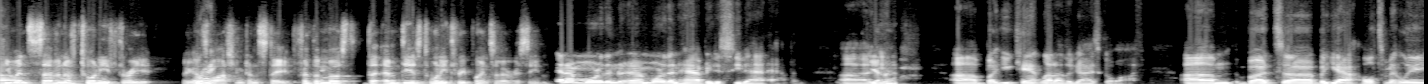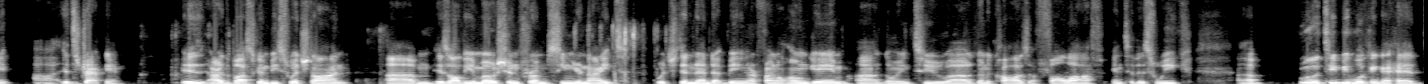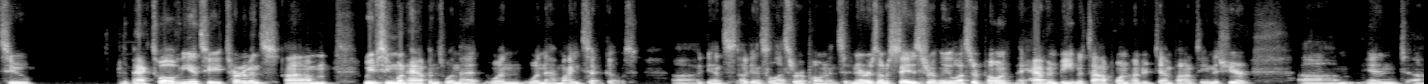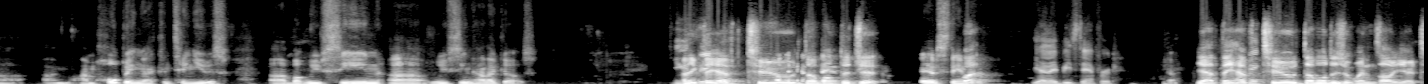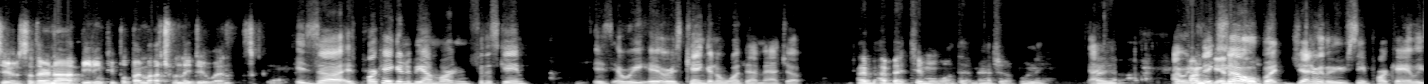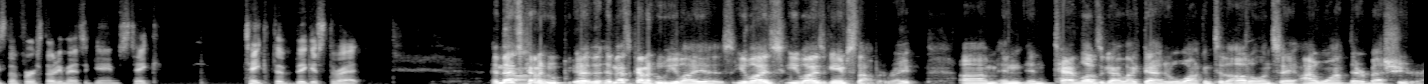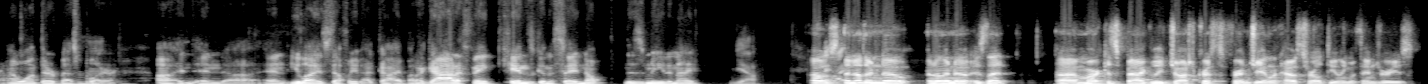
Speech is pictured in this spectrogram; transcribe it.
He Um, went seven of 23 against Right. Washington State for the most, the emptiest 23 points I've ever seen. and I'm more than I'm more than happy to see that happen. Uh, Yeah. you know, uh, but you can't let other guys go off. Um, but uh, but yeah, ultimately, uh, it's a trap game. Is are the Buffs going to be switched on? Um, is all the emotion from senior night, which didn't end up being our final home game, uh, going to uh, going to cause a fall off into this week? Uh, will the team be looking ahead to the Pac-12 and the NCAA tournaments? Um, we've seen what happens when that when when that mindset goes uh, against against lesser opponents. And Arizona State is certainly a lesser opponent. They haven't beaten a top 110 pound team this year, um, and uh, I'm I'm hoping that continues. Uh, but we've seen uh, we've seen how that goes. You I think they have two they have double digit. They have Stanford. What? Yeah, they beat Stanford. Yeah, yeah, they have two double-digit wins all year too, so they're not beating people by much when they do win. Is uh is Parquet going to be on Martin for this game? Is are we or is King going to want that matchup? I, I bet Tim will want that matchup, wouldn't he? I- uh, I would I'm think Ken, so, I- but generally we've seen Parquet at least in the first thirty minutes of games take take the biggest threat. and that's Um, kind of who uh, and that's kind of who Eli is. Eli's Eli's a game stopper, right? Um, and and Tad loves a guy like that who will walk into the huddle and say, "I want their best shooter. I want their best Mhm. player." Uh, and and uh, and Eli is definitely that guy. But I gotta think Ken's gonna say, "Nope, this is me tonight." Yeah. Oh, I- another note. Another note is that uh, Marcus Bagley, Josh Christopher, and Jalen House are all dealing with injuries.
